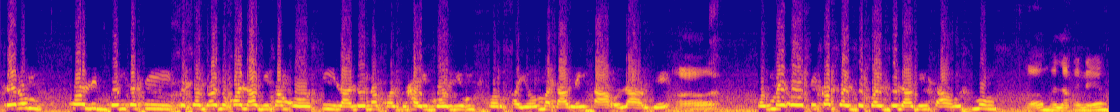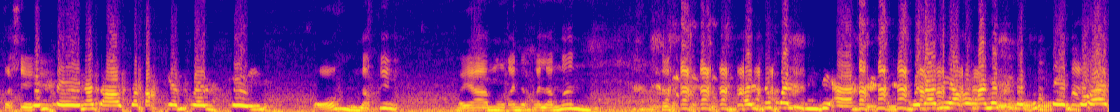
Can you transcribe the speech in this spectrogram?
Pero solid doon kasi kapag ano ka lagi kang OT, lalo na pag high volume store kayo, madaming tao lagi. Ah, Pag may OT ka, paldo-paldo lagi sahod mo. oh, malaki na yun kasi, Yung na sa patakyan 12K, oh, laki. Mayaman ka ng kalaman. Aldo pal, hindi ah. Wala niya akong ano, sinusustentuhan.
